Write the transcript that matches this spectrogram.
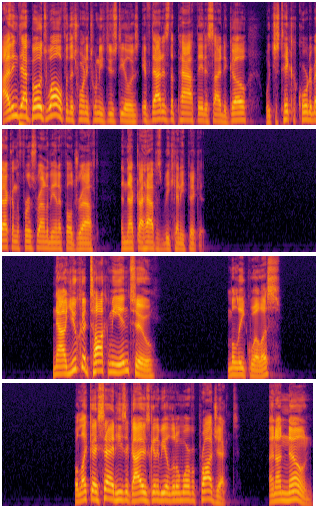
I think that bodes well for the 2022 Steelers if that is the path they decide to go, which is take a quarterback in the first round of the NFL draft, and that guy happens to be Kenny Pickett. Now, you could talk me into Malik Willis. But like I said, he's a guy who's going to be a little more of a project, an unknown.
